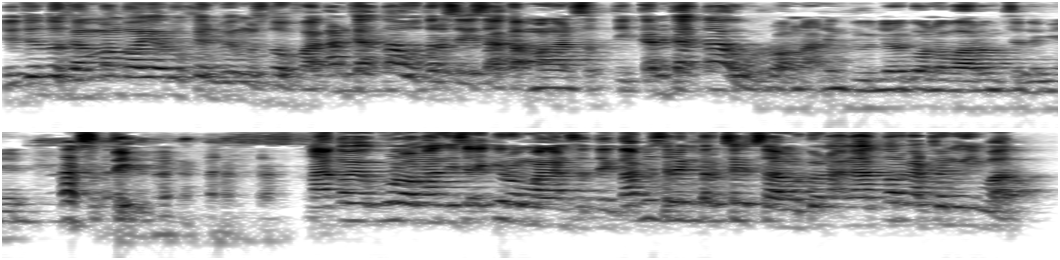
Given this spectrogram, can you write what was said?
Ya contoh gampang kayak Rukin bin Mustafa kan gak tahu tersisa gak mangan setik kan gak tahu roh nak ning dunia kono warung jenenge setik. nah kayak pulau nanti saya kira mangan setik tapi sering tersiksa mergo nak ngantor kadang liwat.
